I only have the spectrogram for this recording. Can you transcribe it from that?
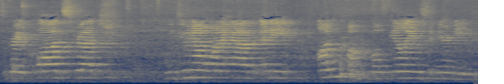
It's a great quad stretch. We do not want to have any uncomfortable feelings in your knees.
